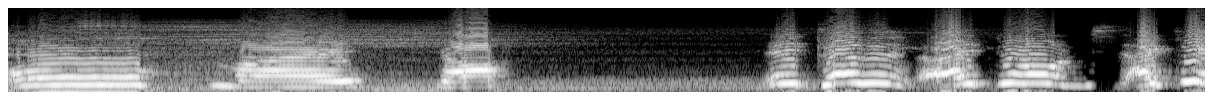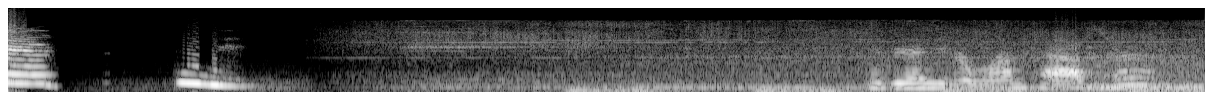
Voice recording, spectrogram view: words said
Oh my god. It doesn't, I don't, I can't. Maybe I need to run faster?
